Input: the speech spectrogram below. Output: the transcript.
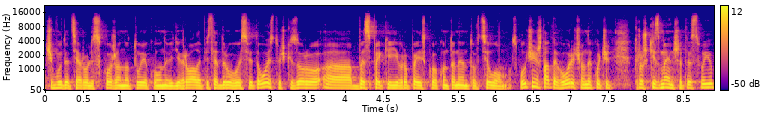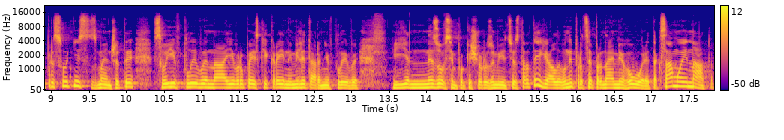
чи буде ця роль схожа на ту, яку вони відігравали після Другої світової з точки зору безпеки європейського континенту в цілому. Сполучені Штати говорять, що вони хочуть трошки зменшити свою присутність, зменшити свої впливи на європейські країни, мілітарні впливи. І не зовсім поки що розумію цю стратегію, але вони про це принаймні говорять. Так само і НАТО.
